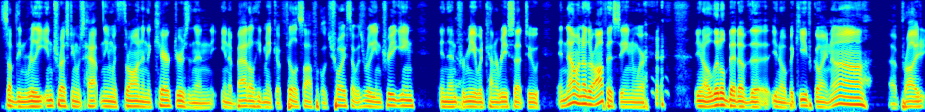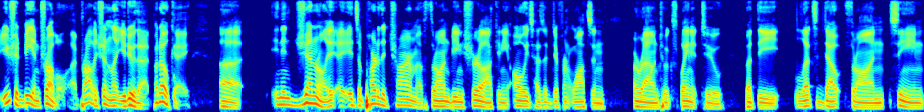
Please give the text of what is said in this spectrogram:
something really interesting was happening with Thrawn and the characters, and then in a battle he'd make a philosophical choice that was really intriguing. And then yeah. for me, it would kind of reset to, and now another office scene where, you know, a little bit of the, you know, Ba'kif going, ah, oh, probably you should be in trouble. I probably shouldn't let you do that, but okay. Uh, and in general, it, it's a part of the charm of Thrawn being Sherlock, and he always has a different Watson around to explain it to. But the let's doubt Thrawn scene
